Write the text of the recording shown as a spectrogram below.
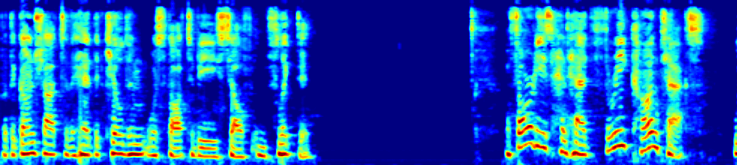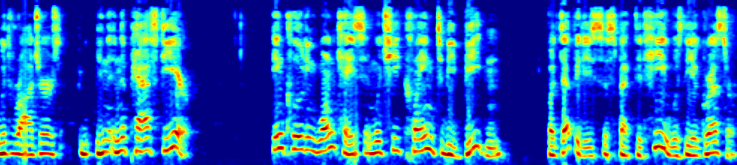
but the gunshot to the head that killed him was thought to be self-inflicted. Authorities had had three contacts with Rogers in, in the past year including one case in which he claimed to be beaten, but deputies suspected he was the aggressor.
